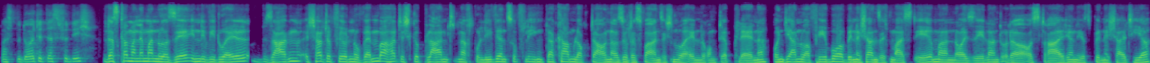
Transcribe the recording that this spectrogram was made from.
Was bedeutet das für dich? Das kann man immer nur sehr individuell sagen. Ich hatte für November hatte ich geplant, nach Bolivien zu fliegen. Da kam Lockdown, also das war an sich nur Änderung der Pläne. Und Januar, Februar bin ich an sich meist eh immer in Neuseeland oder Australien. Jetzt bin ich halt hier.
